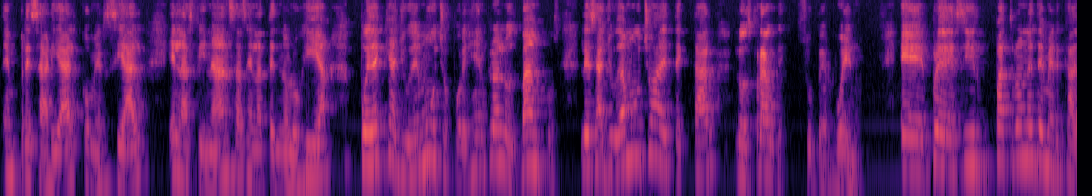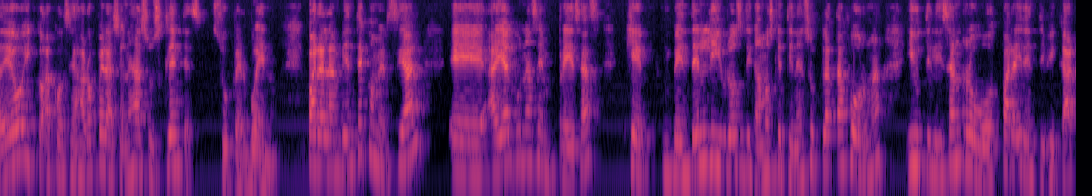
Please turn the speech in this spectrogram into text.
empresarial, comercial, en las finanzas, en la tecnología, puede que ayude mucho. Por ejemplo, en los bancos, les ayuda mucho a detectar los fraudes súper bueno. Eh, predecir patrones de mercadeo y aconsejar operaciones a sus clientes, súper bueno. Para el ambiente comercial, eh, hay algunas empresas que venden libros, digamos que tienen su plataforma y utilizan robot para identificar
